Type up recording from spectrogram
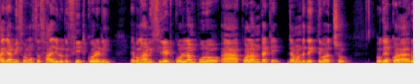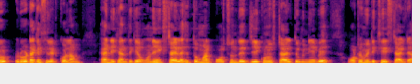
আগে আমি সমস্ত সাইজগুলোকে ফিট করে নিই এবং আমি সিলেক্ট করলাম পুরো কলামটাকে যেমনটা দেখতে পাচ্ছ। ওকে রোটাকে সিলেক্ট করলাম অ্যান্ড এখান থেকে অনেক স্টাইল আছে, তোমার পছন্দের যে কোনো স্টাইল তুমি নেবে অটোমেটিক সেই স্টাইলটা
